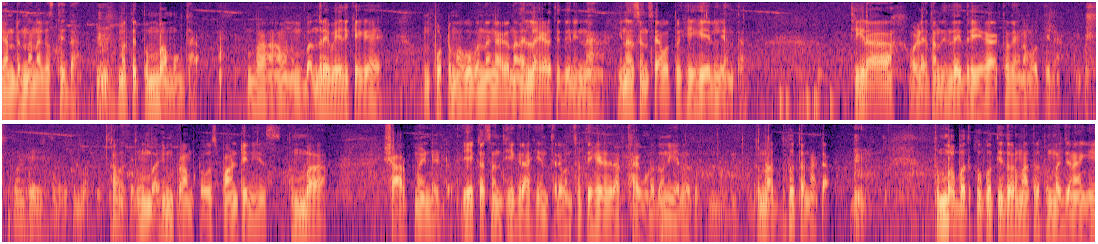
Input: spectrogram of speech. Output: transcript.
ಜನರನ್ನು ನಗಿಸ್ತಿದ್ದ ಮತ್ತು ತುಂಬ ಮುಗ್ಧ. ತುಂಬ ಅವನು ಬಂದರೆ ವೇದಿಕೆಗೆ ಒಂದು ಪುಟ್ಟ ಮಗು ಬಂದಂಗೆ ಆಗೋದು. ನಾವೆಲ್ಲ ಹೇಳ್ತಿದ್ವಿ ನಿನ್ನ ಇನ್ನೋಸೆನ್ಸ್ ಯಾವತ್ತು ಹೀಗೆ ಇರಲಿ ಅಂತ. ತೀರಾ ಒಳ್ಳೆತನದಿಂದ ಇದ್ರೆ ಹೀಗಾಗ್ತದೇನೋ ಗೊತ್ತಿಲ್ಲ. ಸ್ಪಾಂಟೇನಿಯಸ್ ಸರ್ ತುಂಬ. ಹೌದು ತುಂಬ ಇಂಪ್ರಾಂಪ್ಟು ಸ್ಪಾಂಟೇನಿಯಸ್ ತುಂಬ ಶಾರ್ಪ್ ಮೈಂಡೆಡ್ ಏಕಸಂಧಿ ಗ್ರಾಹಿ ಅಂತಾರೆ. ಒಂದು ಸತಿ ಹೇಳಿದ್ರೆ ಅರ್ಥ ಆಗ್ಬಿಡೋದು ಅವನಿಗೆಲ್ಲದು ತುಂಬ ಅದ್ಭುತ ನಟ. ತುಂಬ ಬದುಕು ಗೊತ್ತಿದ್ದವ್ರು ಮಾತ್ರ ತುಂಬ ಚೆನ್ನಾಗಿ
